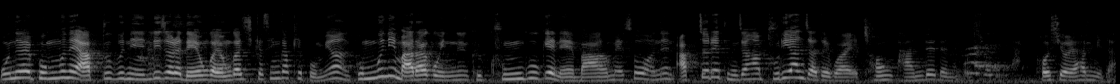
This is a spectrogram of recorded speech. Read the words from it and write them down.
오늘 본문의 앞부분인 1, 2절의 내용과 연관시켜 생각해 보면 본문이 말하고 있는 그 궁극의 내 마음의 소원은 앞절에 등장한 불의한 자들과의 정반대되는 것이어야 합니다.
